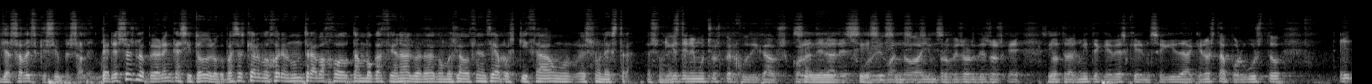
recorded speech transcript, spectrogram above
ya sabes que siempre sale Pero eso es lo peor en casi todo. Lo que pasa es que a lo mejor en un trabajo tan vocacional, ¿verdad? Como es la docencia, pues quizá es un extra. Es un y que tiene muchos perjudicados colaterales. porque cuando hay un profesor de esos que no transmite, que ves que enseguida, que no está por gusto, eh,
